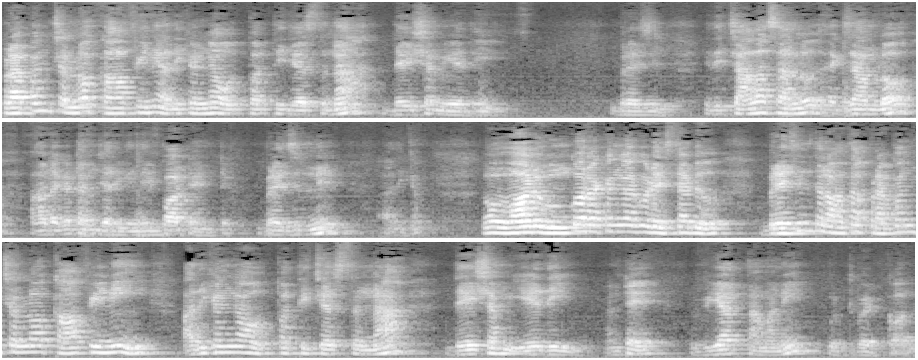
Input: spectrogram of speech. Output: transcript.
ప్రపంచంలో కాఫీని అధికంగా ఉత్పత్తి చేస్తున్న దేశం ఏది? బ్రెజిల్. ఇది చాలాసార్లు ఎగ్జామ్లో అడగటం జరిగింది. ఇంపార్టెంట్. బ్రెజిల్ని అధికం. వాడు ఇంకో రకంగా కూడా ఇస్తాడు. బ్రెజిల్ తర్వాత ప్రపంచంలో కాఫీని అధికంగా ఉత్పత్తి చేస్తున్న దేశం ఏది? అంటే వియత్నాం అని గుర్తుపెట్టుకోవాలి.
